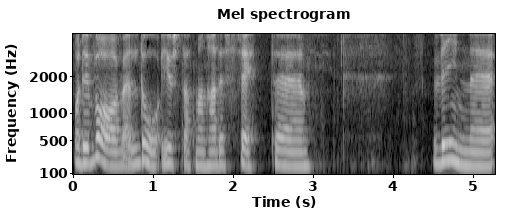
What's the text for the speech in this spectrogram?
Och det var väl då just att man hade sett eh, vinodlare,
